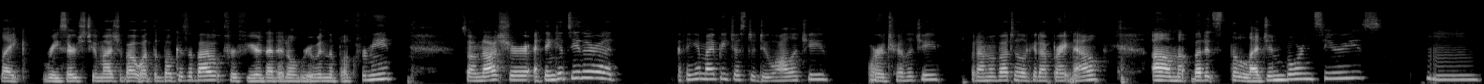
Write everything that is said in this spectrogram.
like research too much about what the book is about for fear that it'll ruin the book for me. So I'm not sure. I think it's either a, I think it might be just a duology or a trilogy, but I'm about to look it up right now. Um, but it's the Legendborn series. Mm,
